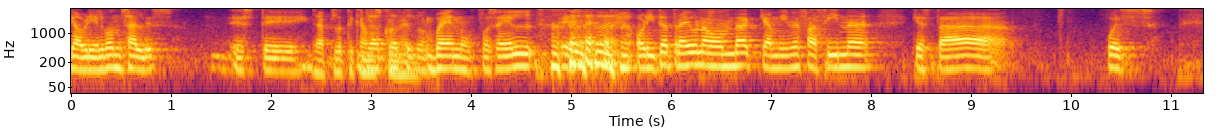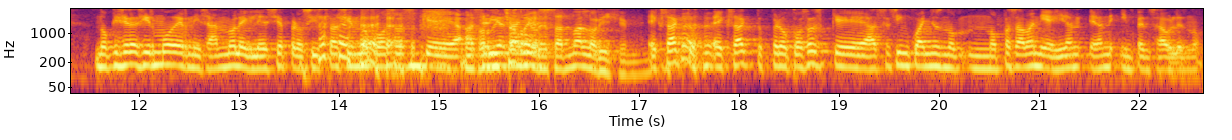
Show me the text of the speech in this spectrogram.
Gabriel González. Este, Ya platicamos Ya con platicó. él. bueno, pues él ahorita trae una onda que a mí me fascina, que está, pues, no quisiera decir modernizando la iglesia, pero sí está haciendo cosas que hace 10 años. regresando al origen. Exacto, exacto. Pero cosas que hace 5 años no, no, pasaban y eran, eran impensables, ¿no?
